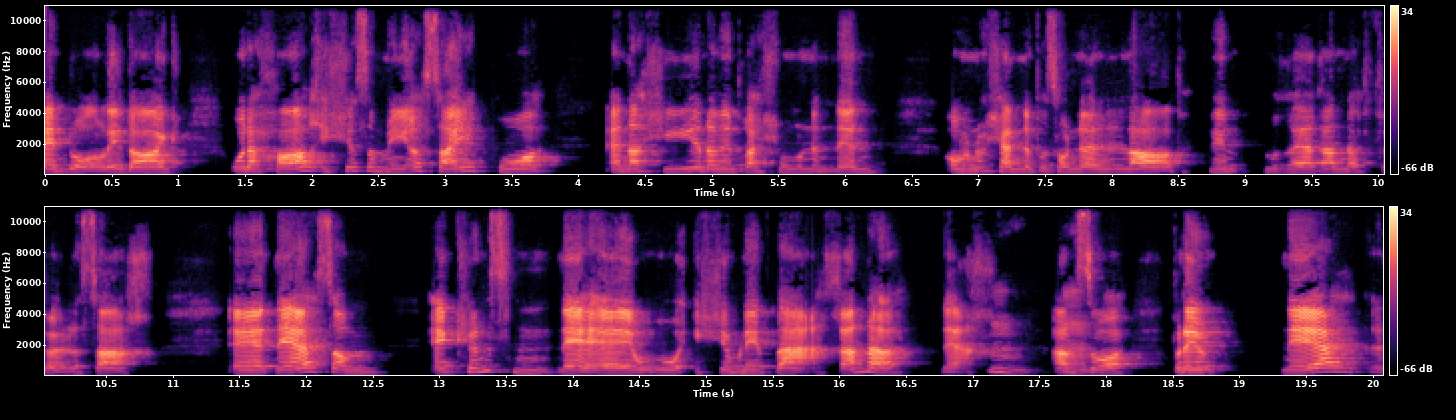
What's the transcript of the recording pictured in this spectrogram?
en dårlig dag. Og det har ikke så mye å si på energien og vibrasjonen din om du kjenner på sånne lavvibrerende følelser. Eh, det som er kunsten, det er jo å ikke bli værende der. Mm. Altså, for det er jo det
